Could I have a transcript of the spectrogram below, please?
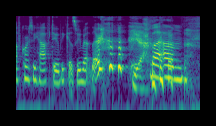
of course we have to because we met there. yeah. but um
